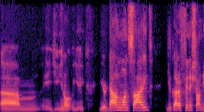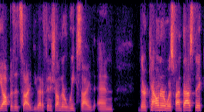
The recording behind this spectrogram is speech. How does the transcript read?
Um, you, you know, you, you're down one side. You got to finish on the opposite side. You got to finish on their weak side. And their counter was fantastic.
